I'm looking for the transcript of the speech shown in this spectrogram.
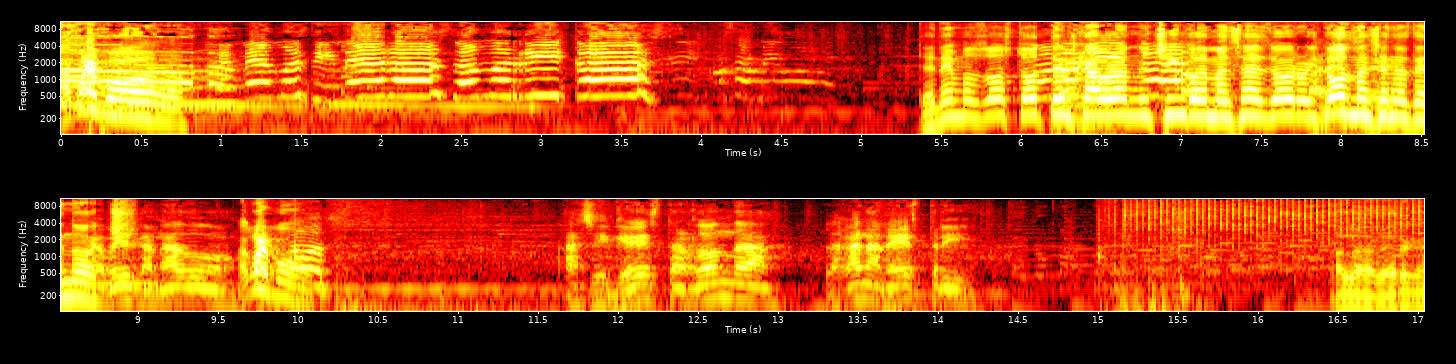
A huevo. Tenemos dinero, somos ricos. Tenemos dos totems, cabrón, un chingo de manzanas de oro y dos manzanas de noche. Habéis ganado. ¡A huevo! Así que esta ronda la gana Destri. A la verga.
